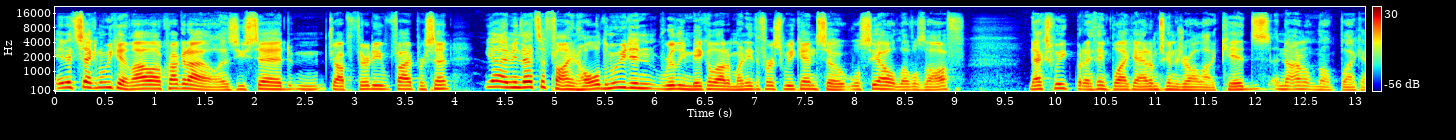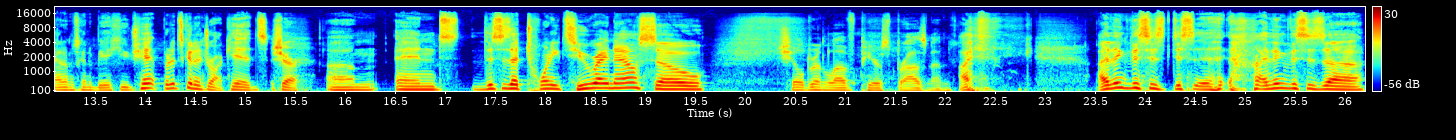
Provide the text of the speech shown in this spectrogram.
In its second weekend, La La Crocodile, as you said, dropped 35%. Yeah, I mean, that's a fine hold. The movie didn't really make a lot of money the first weekend, so we'll see how it levels off next week. But I think Black Adam's going to draw a lot of kids. And I don't know if Black Adam's going to be a huge hit, but it's going to draw kids. Sure. Um, and this is at 22 right now, so Children love Pierce Brosnan. I think I think this is dis- I think this is a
